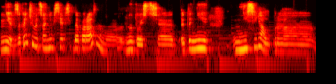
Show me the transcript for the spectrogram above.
нет, заканчиваются они все всегда по-разному. Ну, то есть э, это не, не сериал про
